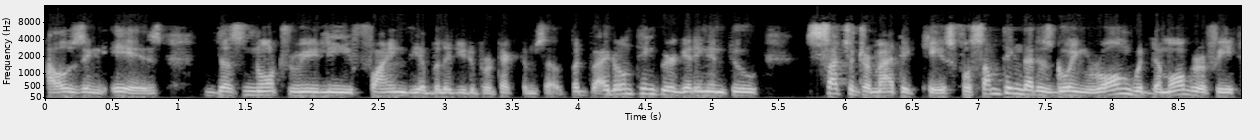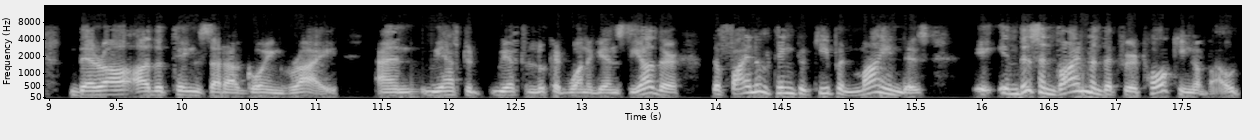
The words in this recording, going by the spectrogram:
housing is, does not really find the ability to protect themselves. But I don't think we're getting into such a dramatic case for something that is going wrong with demography. There are other things that are going right and we have to we have to look at one against the other the final thing to keep in mind is in this environment that we're talking about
